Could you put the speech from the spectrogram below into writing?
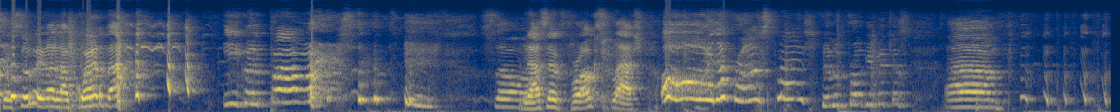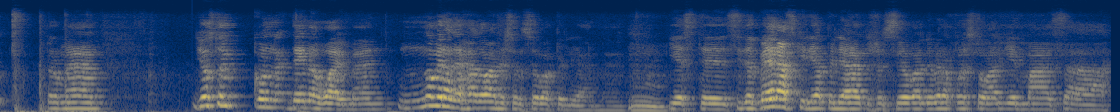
se suben a la cuerda. Eagle Powers! so, Le hace frog splash. ¡Oh, the frog splash! Look froggy, bitches. Um, pero, man, yo estoy con Dana White, man. No hubiera dejado a Anderson Silva pelear, man. Mm. Y este, si de veras quería pelear a Anderson Silva, le hubiera puesto a alguien más, ah,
